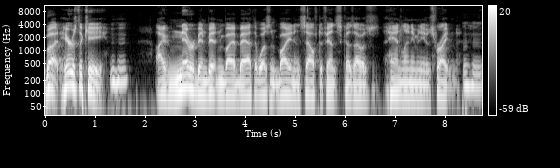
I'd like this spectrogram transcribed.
But here's the key. Mm-hmm. I've never been bitten by a bat that wasn't biting in self-defense because I was handling him and he was frightened. Mm-hmm.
